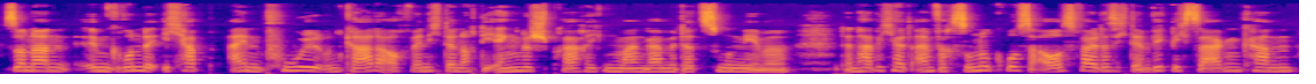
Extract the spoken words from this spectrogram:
sondern im Grunde, ich habe einen Pool und gerade auch wenn ich dann noch die englischsprachigen Manga mit dazu nehme, dann habe ich halt einfach so eine große Auswahl, dass ich dann wirklich sagen kann,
